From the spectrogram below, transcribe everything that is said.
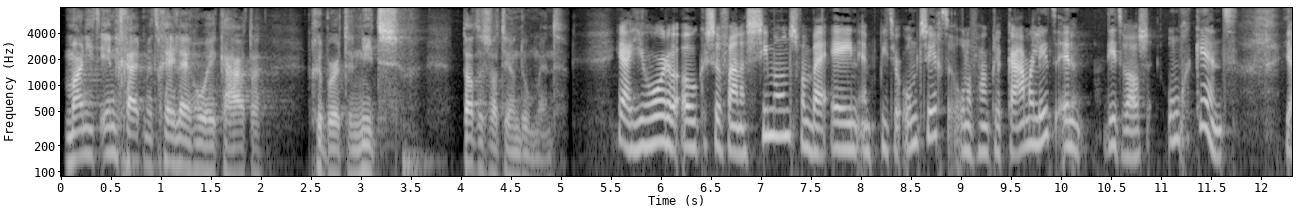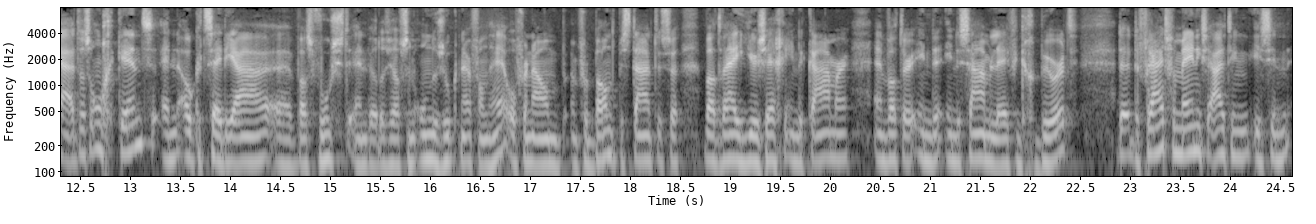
maar niet ingrijpt met gele en rode kaarten, gebeurt er niets. Dat is wat u aan het doen bent. Ja, hier hoorden we ook Sylvana Simons van Bijeen en Pieter Omtzigt, onafhankelijk Kamerlid. En dit was ongekend. Ja, het was ongekend. En ook het CDA uh, eh, was woest en wilde zelfs een onderzoek naar van hè, of er nou een, een, verband bestaat tussen wat wij hier zeggen in de Kamer en wat er in de, in de samenleving gebeurt. De, de vrijheid van meningsuiting is in,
